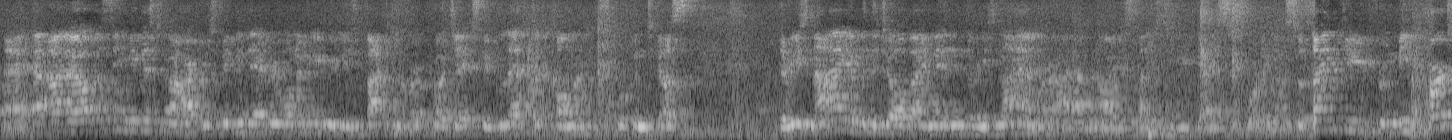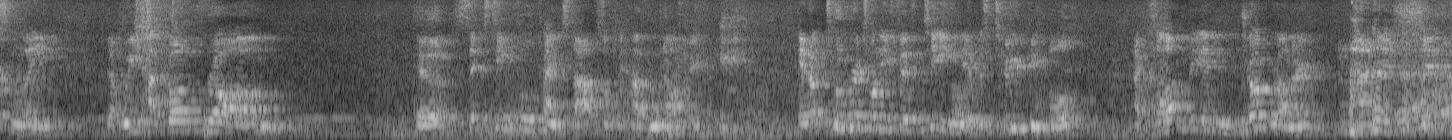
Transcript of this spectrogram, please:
Uh, I, I obviously mean this to my heart. I'm speaking to every one of you who is backing up our projects, who've left a comment, spoken to us. The reason I am in the job I'm in, the reason I am where I am now is thanks to you guys supporting us. So thank you from me personally that we have gone from uh, 16 full-time staff is what we have now. In October 2015, it was two people, a Colombian drug runner and his shift.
